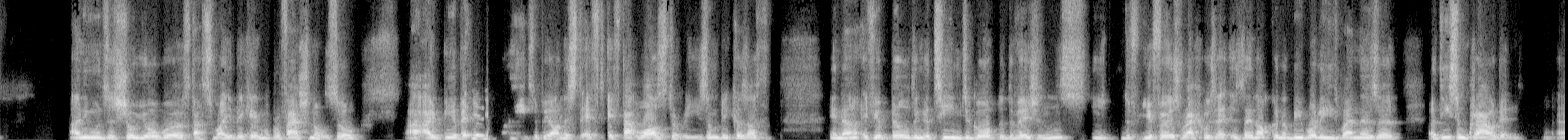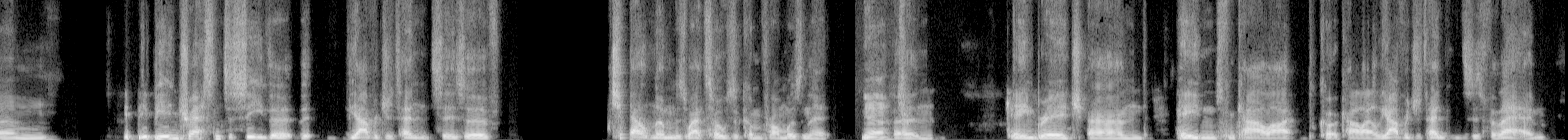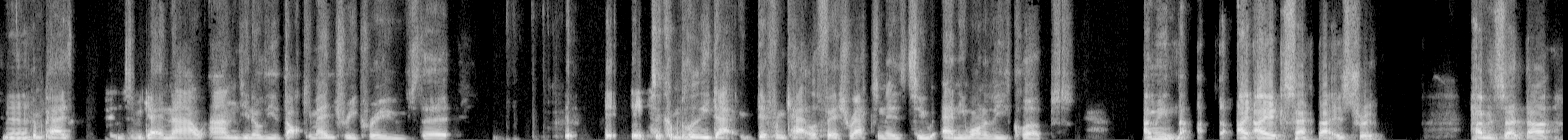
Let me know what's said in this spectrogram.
anyone to show your worth. That's why you became a professional. So I'd be a bit yeah. to be honest, if if that was the reason, because I, you know, if you're building a team to go up the divisions, you, the, your first requisite is they're not going to be worried when there's a, a decent crowd in. Um, It'd be interesting to see the, the, the average attendances of Cheltenham, is where Tozer come from, wasn't it? Yeah. And Cambridge and Hayden's from Carlisle, Carlisle. The average attendances for them yeah. compared to the we're getting now, and you know the documentary crews. The it, it's a completely de- different kettle of fish. Wrexham is to any one of these clubs. I mean, I, I accept that is true. Having said that,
